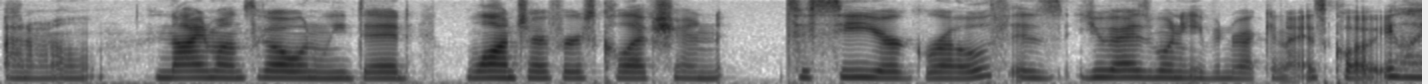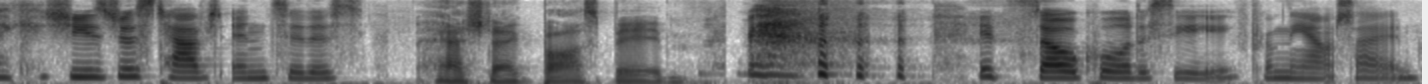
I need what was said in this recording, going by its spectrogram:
I don't know, nine months ago when we did launch our first collection, to see your growth is you guys wouldn't even recognize Chloe. Like she's just tapped into this hashtag boss babe. it's so cool to see from the outside.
